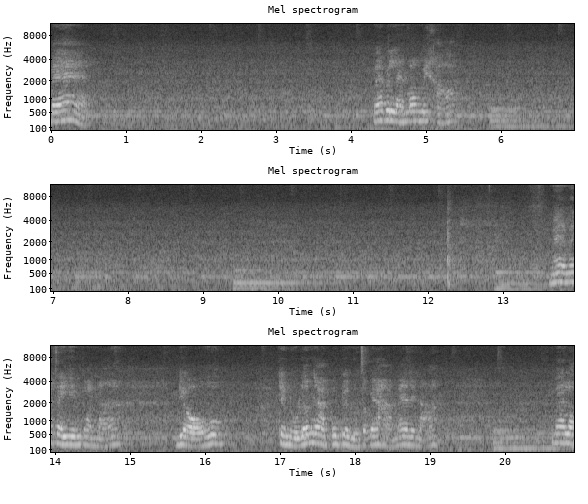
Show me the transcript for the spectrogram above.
แม่ แม่เป็นไรบ้างไหมคะ แม่แม่ใจเย็นก่อนนะ เดี๋ยว เดี๋ยวหนูเลิกงานปุ๊บเดี๋ยวหนูจะไปหาแม่เลยนะ แม่รอ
